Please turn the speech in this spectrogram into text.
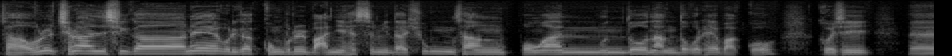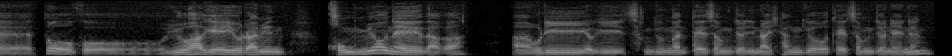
자, 오늘 지난 시간에 우리가 공부를 많이 했습니다. 흉상 봉안문도 낭독을 해봤고 그것이 또그 유학의 요람인 공묘내에다가 아, 우리 여기 성균관 대성전이나 향교 대성전에는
